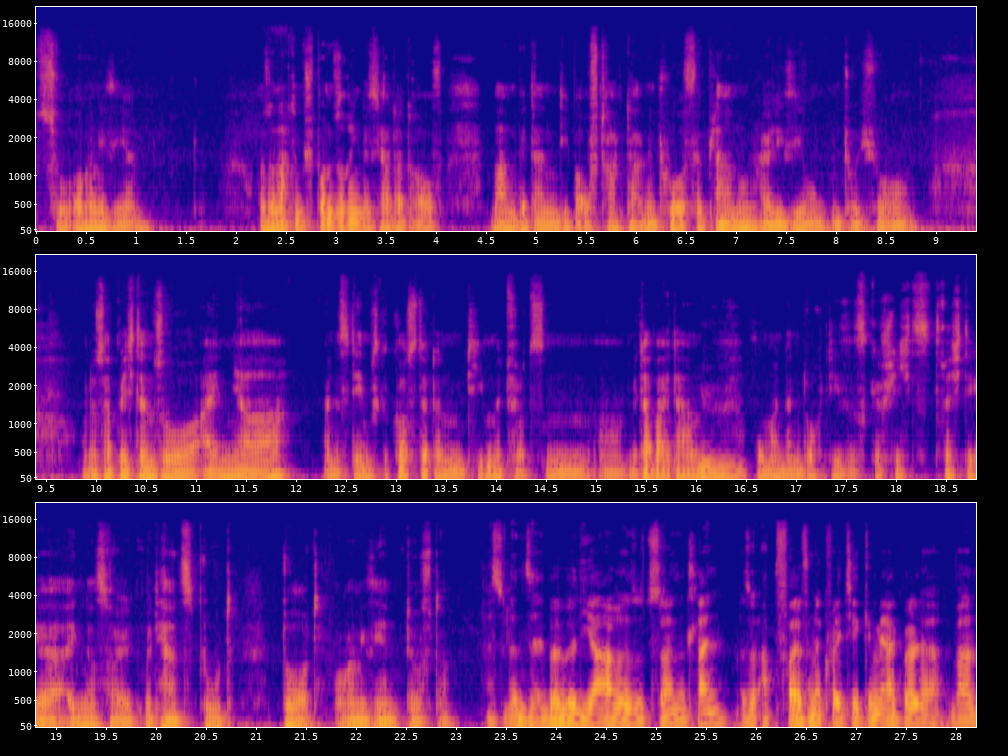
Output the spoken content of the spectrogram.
zu organisieren. Also nach dem Sponsoring des Jahr darauf waren wir dann die beauftragte Agentur für Planung, Realisierung und Durchführung. Und das hat mich dann so ein Jahr meines Lebens gekostet, ein Team mit 14 äh, Mitarbeitern, wo man dann doch dieses geschichtsträchtige Ereignis halt mit Herzblut dort organisieren dürfte. Hast du dann selber über die Jahre sozusagen einen kleinen also Abfall von der Qualität gemerkt, weil da war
